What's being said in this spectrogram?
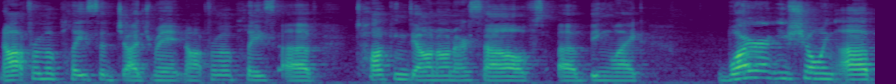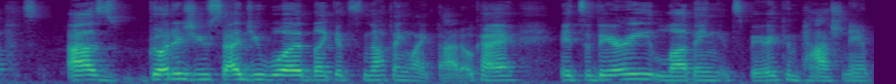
not from a place of judgment, not from a place of talking down on ourselves, of being like, why aren't you showing up as good as you said you would. Like it's nothing like that, okay? It's very loving, it's very compassionate.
